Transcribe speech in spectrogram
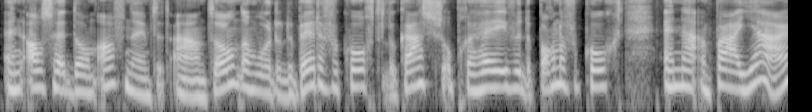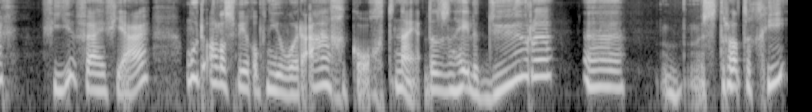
En als het dan afneemt, het aantal, dan worden de bedden verkocht, de locaties opgeheven, de pannen verkocht. En na een paar jaar vier, vijf jaar, moet alles weer opnieuw worden aangekocht. Nou ja, dat is een hele dure strategie.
